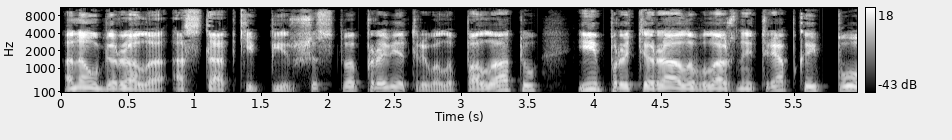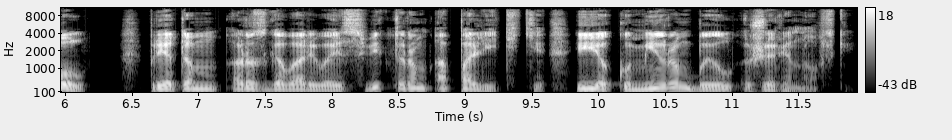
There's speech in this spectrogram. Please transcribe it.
Она убирала остатки пиршества, проветривала палату и протирала влажной тряпкой пол, при этом разговаривая с Виктором о политике. Ее кумиром был Жириновский.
